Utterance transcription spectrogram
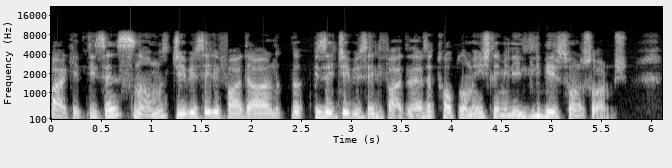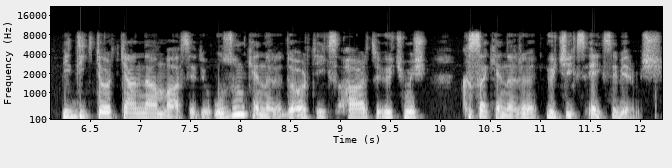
Fark ettiyseniz sınavımız cebirsel ifade ağırlıklı. Bize cebirsel ifadelerde toplama işlemiyle ilgili bir soru sormuş. Bir dikdörtgenden bahsediyor. Uzun kenarı 4x artı 3'müş. Kısa kenarı 3x eksi 1'miş.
